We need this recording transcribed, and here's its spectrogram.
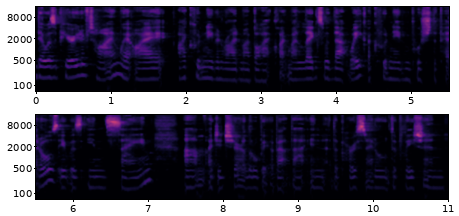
there was a period of time where I I couldn't even ride my bike. Like my legs were that weak, I couldn't even push the pedals. It was insane. Um, I did share a little bit about that in the postnatal depletion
